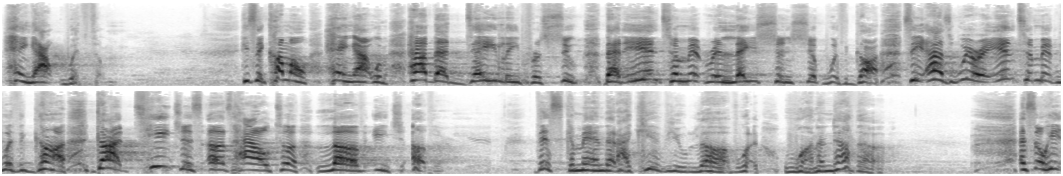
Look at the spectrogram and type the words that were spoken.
hang out with Him. He said, Come on, hang out with me. Have that daily pursuit, that intimate relationship with God. See, as we're intimate with God, God teaches us how to love each other. This command that I give you, love what one another. And so he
